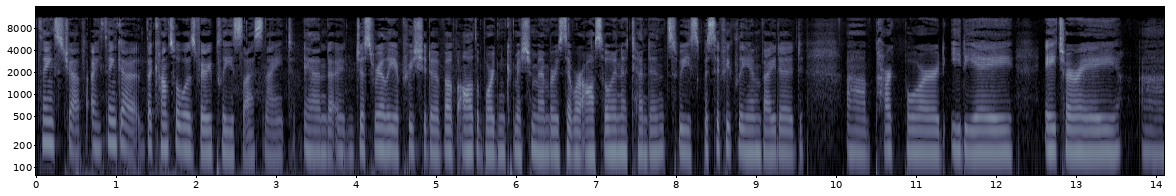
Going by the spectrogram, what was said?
thanks, Jeff. I think uh, the council was very pleased last night, and uh, just really appreciative of all the board and commission members that were also in attendance. We specifically invited uh, Park Board, EDA, HRA, uh,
